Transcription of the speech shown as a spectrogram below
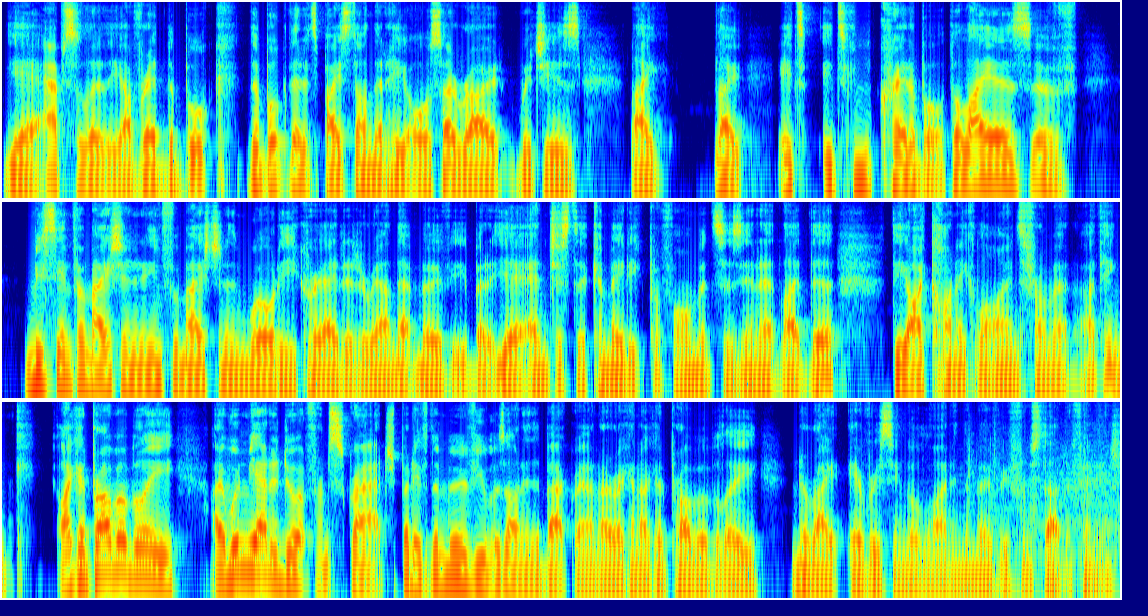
yeah, absolutely. I've read the book, the book that it's based on that he also wrote, which is like like it's it's incredible. The layers of misinformation and information and world he created around that movie. But yeah, and just the comedic performances in it, like the the iconic lines from it. I think I could probably I wouldn't be able to do it from scratch, but if the movie was on in the background, I reckon I could probably narrate every single line in the movie from start to finish.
